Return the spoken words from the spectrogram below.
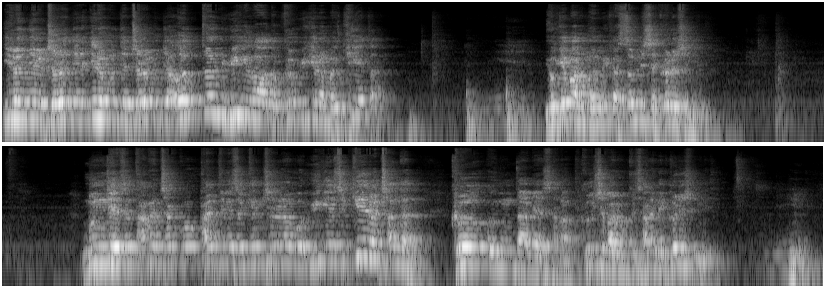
이런 일, 저런 일, 이런 문제, 저런 문제, 어떤 위기가 와도 그 위기는 뭐 기회다. 요게 바로 뭡니까? 썸밋의 그릇입니다. 문제에서 답을 찾고 갈등에서 갱신을 하고 위기에서 기회를 찾는 그 응답의 사람, 그것이 바로 그 사람의 그릇입니다. 음?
